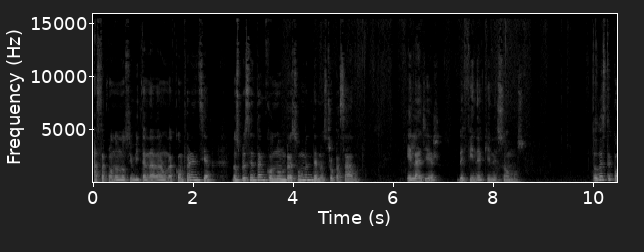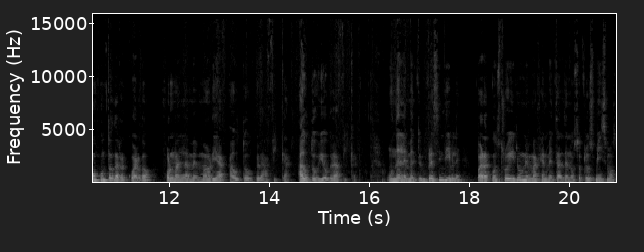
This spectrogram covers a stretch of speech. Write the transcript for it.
Hasta cuando nos invitan a dar una conferencia, nos presentan con un resumen de nuestro pasado. El ayer define quiénes somos. Todo este conjunto de recuerdo forman la memoria autográfica, autobiográfica, un elemento imprescindible para construir una imagen mental de nosotros mismos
